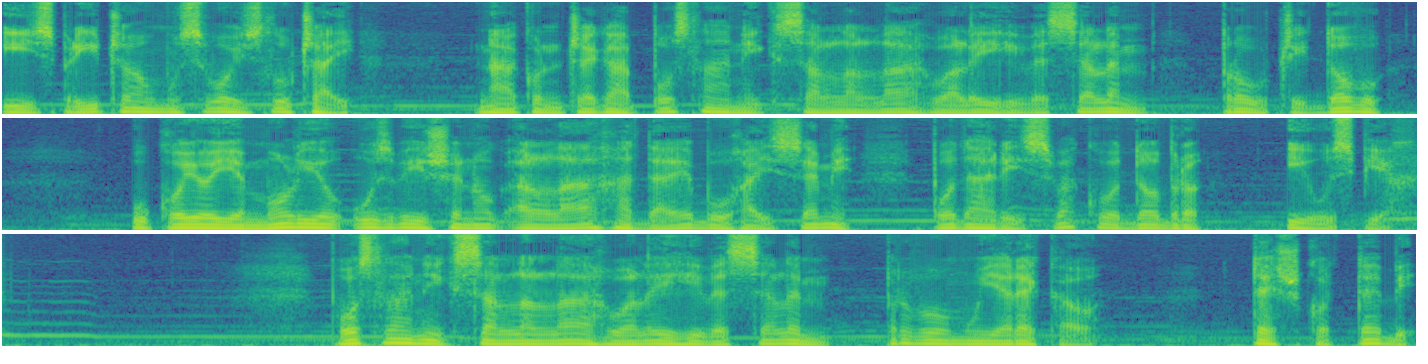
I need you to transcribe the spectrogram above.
i ispričao mu svoj slučaj, nakon čega poslanik sallallahu alaihi veselem prouči dovu u kojoj je molio uzvišenog Allaha da Ebu Hajsemi podari svako dobro i uspjeh. Poslanik sallallahu alaihi veselem prvo mu je rekao, teško tebi,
